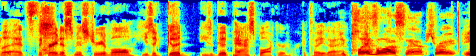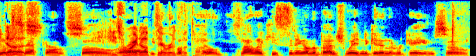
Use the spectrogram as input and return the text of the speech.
it's the greatest mystery of all. He's a good he's a good pass blocker. I can tell you that. He plays a lot of snaps, right? He, he does. Snap counts, so he's right uh, up there at the, the top. Field. It's not like he's sitting on the bench waiting to get in the game. So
